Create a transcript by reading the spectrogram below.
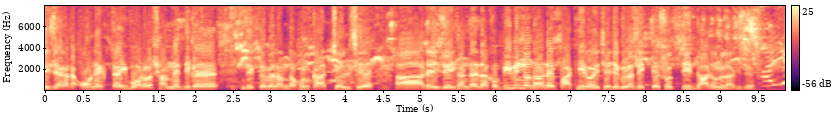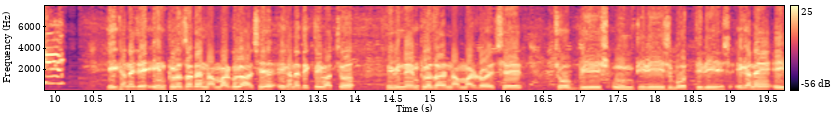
এই জায়গাটা অনেকটাই বড়। সামনের দিকে দেখতে পেলাম তখন কাজ চলছে। আর এই যে এইখানটায় দেখো বিভিন্ন ধরনের পাখি রয়েছে, যেগুলো দেখতে সত্যি দারুণ লাগছে। এইখানে যে এনক্লোজারের নাম্বারগুলো আছে, এখানে দেখতেই পাচ্ছ বিভিন্ন এনক্লোজারের নাম্বার রয়েছে। চব্বিশ, উনতিরিশ, বত্রিশ, এখানে এই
